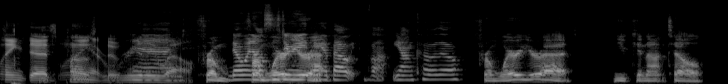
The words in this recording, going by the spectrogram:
playing dead. he's playing it two. really And- well. From no one from else is doing anything at, about Va- Yonko though? from where you're at, you cannot tell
